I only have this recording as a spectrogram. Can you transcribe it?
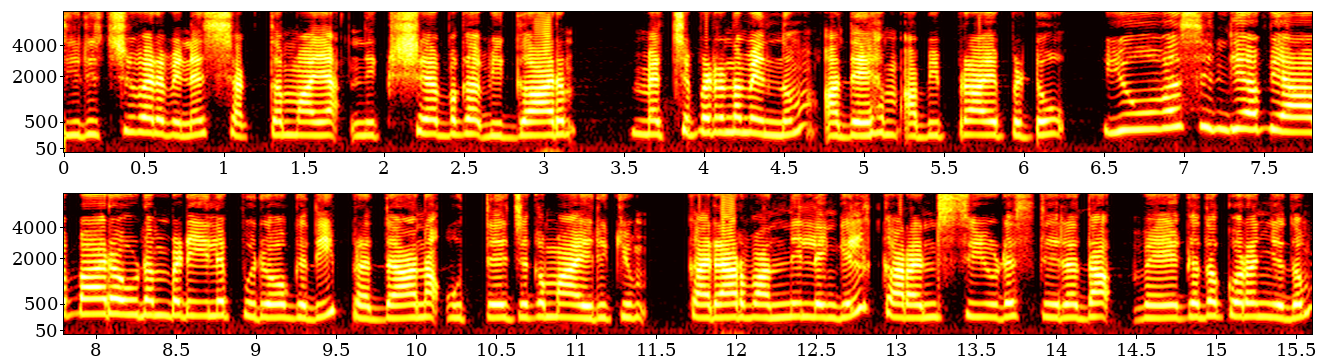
തിരിച്ചുവരവിന് ശക്തമായ നിക്ഷേപക വികാരം മെച്ചപ്പെടണമെന്നും അദ്ദേഹം അഭിപ്രായപ്പെട്ടു. യു എസ് ഇന്ത്യ വ്യാപാര ഉടമ്പടിയിലെ പുരോഗതി പ്രധാന ഉത്തേജകമായിരിക്കും. കരാർ വന്നില്ലെങ്കിൽ കറൻസിയുടെ സ്ഥിരത വേഗത കുറഞ്ഞതും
